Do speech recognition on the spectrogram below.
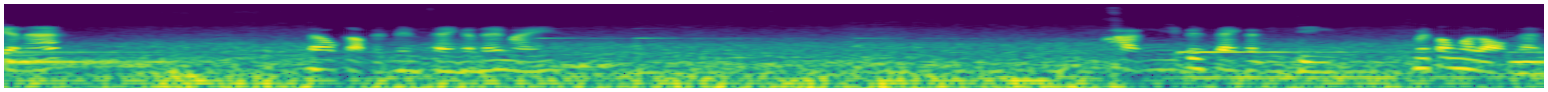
กันนะ เรากลับไปเป็นแฟนกันได้ไหม ครั้งนี้เป็นแฟนกันจริง ๆ ไม่ต้องมาหลอกกัน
